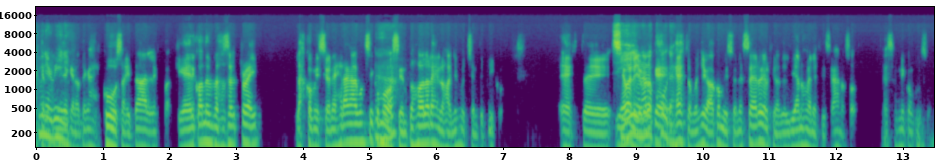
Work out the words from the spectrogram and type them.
que, que, no tengas excusas y tal. Que él cuando empezó a hacer trade, las comisiones eran algo así como 200 dólares en los años 80 y pico. Este, y bueno, yo creo que es esto, hemos llegado a comisiones cero y al final del día nos beneficia a nosotros. Esa es mi conclusión.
